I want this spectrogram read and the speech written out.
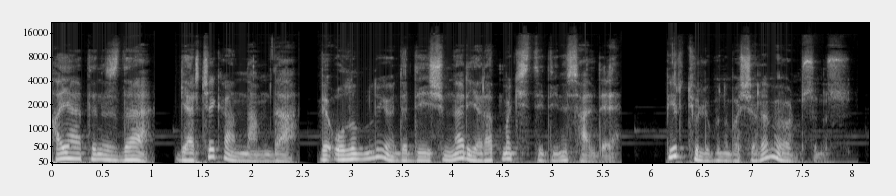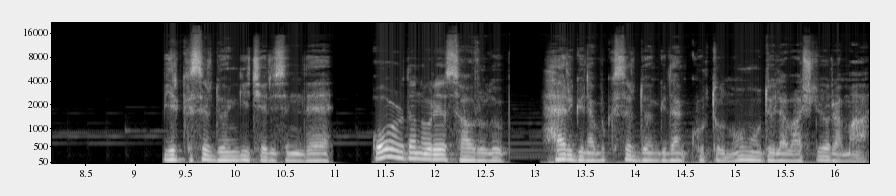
hayatınızda gerçek anlamda ve olumlu yönde değişimler yaratmak istediğiniz halde bir türlü bunu başaramıyor musunuz? Bir kısır döngü içerisinde oradan oraya savrulup her güne bu kısır döngüden kurtulma umuduyla başlıyor ama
